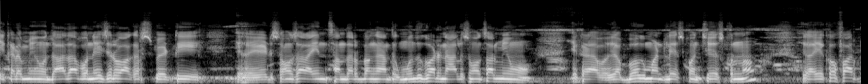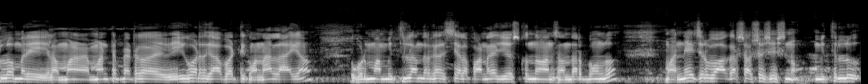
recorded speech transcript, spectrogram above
ఇక్కడ మేము దాదాపు నేచర్ వాకర్స్ పెట్టి ఇక ఏడు సంవత్సరాలు అయిన సందర్భంగా అంతకు ముందు కూడా నాలుగు సంవత్సరాలు మేము ఇక్కడ ఇక భోగి మంటలు వేసుకొని చేసుకున్నాం. ఇక ఎకో పార్క్లో మరి ఇలా మ- మంట పెట్ట వేయకూడదు కాబట్టి కొన్నాళ్ళు ఆగాం. ఇప్పుడు మా మిత్రులందరూ కలిసి ఇలా పండగ చేసుకుందాం అనే సందర్భంలో మా నేచర్ వాకర్స్ అసోసియేషన్ మిత్రులు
